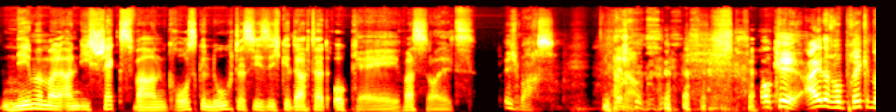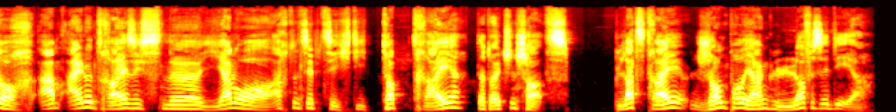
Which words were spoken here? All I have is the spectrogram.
nehme mal an, die Schecks waren groß genug, dass sie sich gedacht hat, okay, was soll's. Ich mach's. Genau. Okay, eine Rubrik noch. Am 31. Januar 78, die Top 3 der deutschen Charts. Platz 3, Jean-Paul Young, Love is in the Air.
